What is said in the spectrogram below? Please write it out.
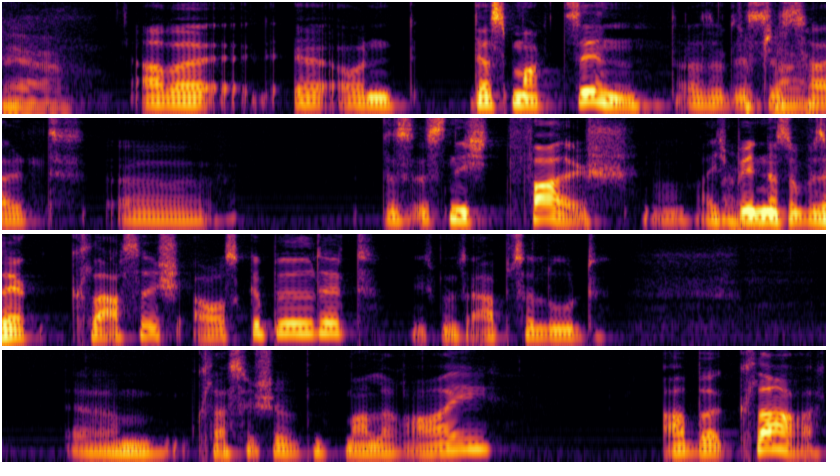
Ja. Aber äh, und das macht Sinn. Also das Total. ist halt, äh, das ist nicht falsch. Ne? Ich bin also sehr klassisch ausgebildet. Ich bin absolut ähm, klassische Malerei. Aber klar,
